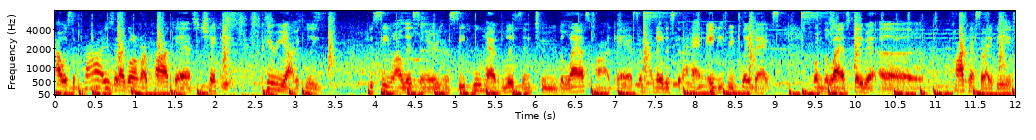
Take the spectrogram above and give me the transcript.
I was surprised that I go on my podcast, check it periodically to see my listeners and see who have listened to the last podcast. And I noticed that I had 83 playbacks from the last playback uh, podcast that I did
